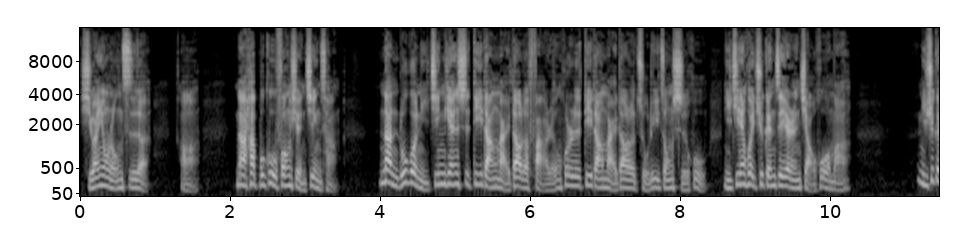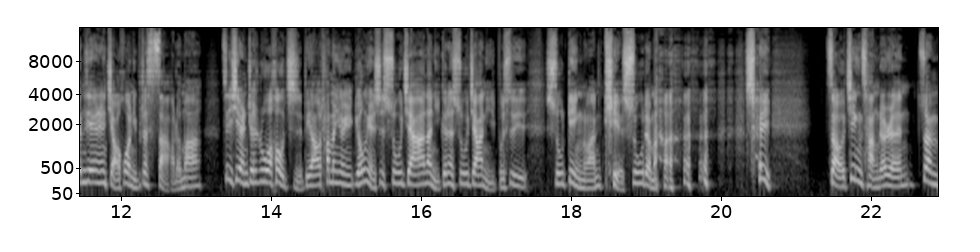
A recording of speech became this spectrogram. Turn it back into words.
喜欢用融资的啊、那他不顾风险进场。那如果你今天是低档买到了法人，或者是低档买到了主力中实户，你今天会去跟这些人搅和吗？你去跟这些人搅和，你不是傻了吗？这些人就是落后指标，他们永永远是输家。那你跟着输家，你不是输定了吗？你铁输的嘛。所以早进场的人赚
